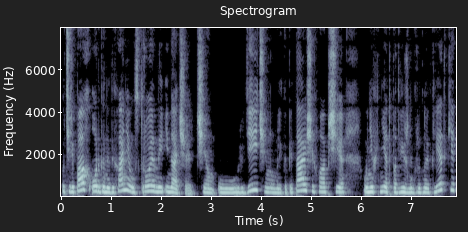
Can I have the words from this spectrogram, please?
У черепах органы дыхания устроены иначе, чем у людей, чем у млекопитающих вообще. У них нет подвижной грудной клетки.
